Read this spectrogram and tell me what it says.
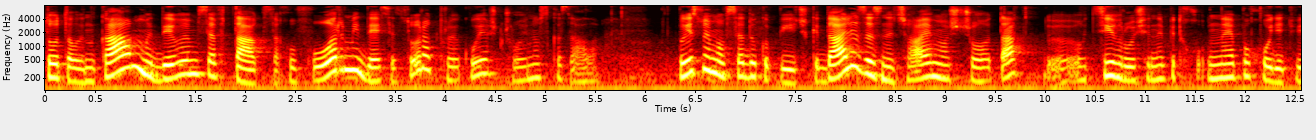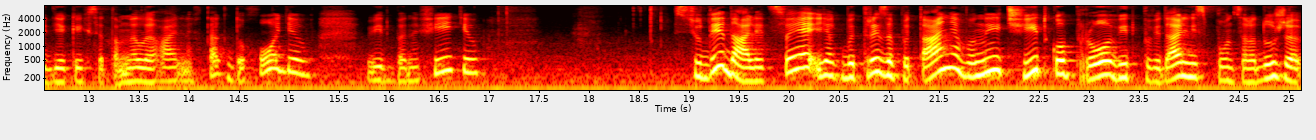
Total income ми дивимося в таксах у формі 1040, про яку я щойно сказала. Вписуємо все до копійки. Далі зазначаємо, що так, е, ці гроші не, підхо- не походять від якихось там нелегальних так, доходів, від бенефітів. Сюди далі це якби три запитання, вони чітко про відповідальність спонсора. Дуже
